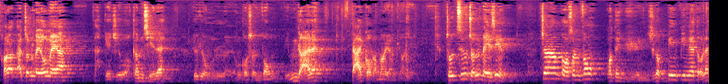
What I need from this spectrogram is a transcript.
好啦，大家準備好未啊？嗱，記住喎，今次咧要用兩個信封。點解咧？第一個咁樣樣嘅，做少準備先。將一個信封，我哋沿住個邊邊呢度咧，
